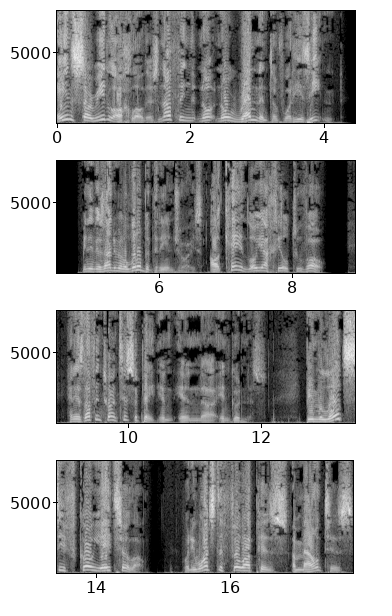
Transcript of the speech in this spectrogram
Ein sarid lochlo. There's nothing, no, no remnant of what he's eaten. Meaning there's not even a little bit that he enjoys. Al kain lo yachil tuvo. And he has nothing to anticipate in, in, uh, in goodness. Bimlot sifko yetzerlo when he wants to fill up his amount, his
